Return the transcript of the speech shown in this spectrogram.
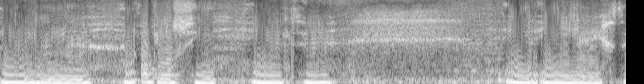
Een, eh, een oplossing in, het, eh, in, in die leegte.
